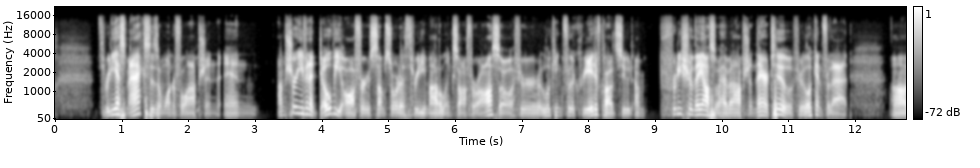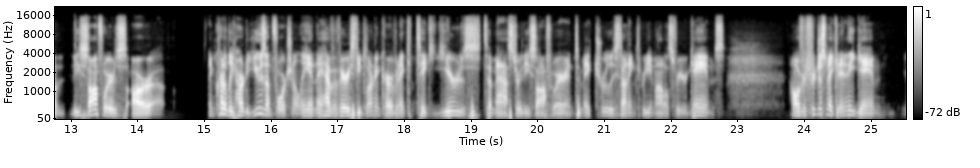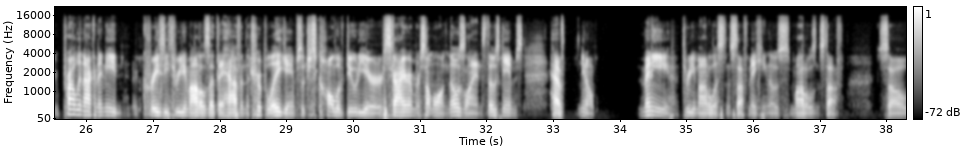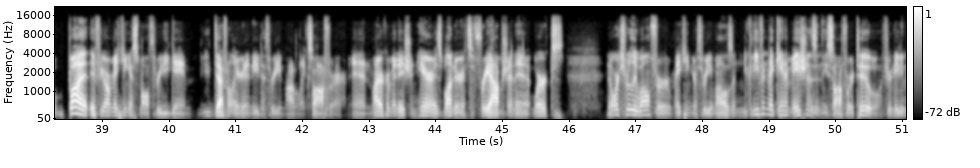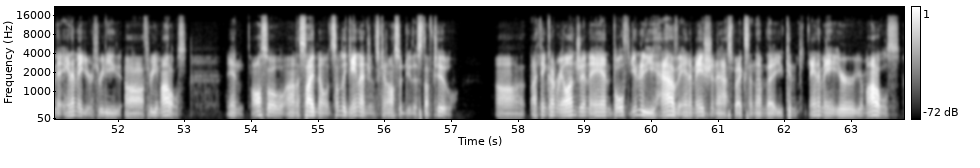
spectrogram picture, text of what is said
3ds Max is a wonderful option, and I'm sure even Adobe offers some sort of 3D modeling software also. If you're looking for the Creative Cloud suite, I'm pretty sure they also have an option there too if you're looking for that. Uh, these softwares are incredibly hard to use, unfortunately, and they have a very steep learning curve, and it can take years to master these software and to make truly stunning 3D models for your games. However, if you're just making any game, you're probably not going to need crazy 3D models that they have in the AAA games, such as Call of Duty or Skyrim or something along those lines. Those games have, you know, many 3D modelists and stuff making those models and stuff. So, but if you are making a small 3D game, you definitely are going to need a 3D modeling software. And my recommendation here is Blender. It's a free option and it works. And it works really well for making your 3D models. And you can even make animations in these software too, if you're needing to animate your 3D uh, 3D models. And also, on a side note, some of the game engines can also do this stuff too. Uh, I think Unreal Engine and both Unity have animation aspects in them that you can animate your, your models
